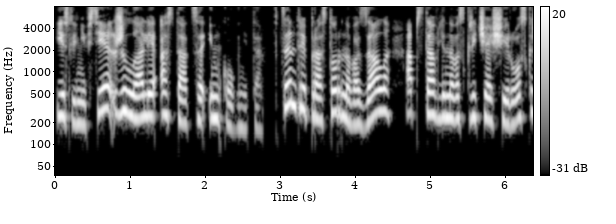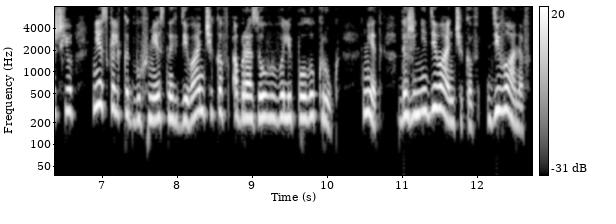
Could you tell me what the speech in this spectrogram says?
если не все, желали остаться инкогнито. В центре просторного зала, обставленного с кричащей роскошью, несколько двухместных диванчиков образовывали полукруг. Нет, даже не диванчиков, диванов,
